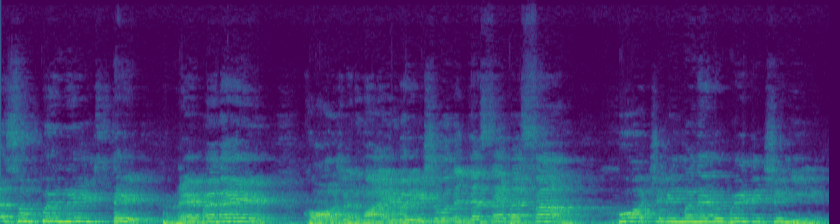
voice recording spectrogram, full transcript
Не зупинись ти, припини. Кожен має вирішувати для себе сам, хоче він мене любити чи ні.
